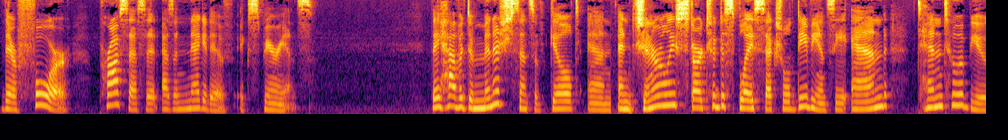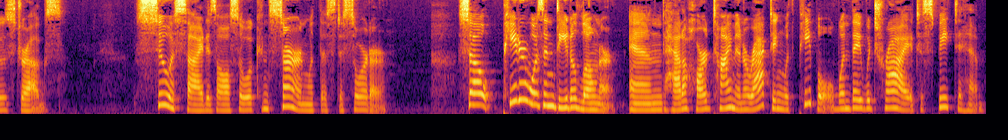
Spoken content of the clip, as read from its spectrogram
therefore, process it as a negative experience. They have a diminished sense of guilt and, and generally start to display sexual deviancy and tend to abuse drugs. Suicide is also a concern with this disorder. So, Peter was indeed a loner and had a hard time interacting with people when they would try to speak to him.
